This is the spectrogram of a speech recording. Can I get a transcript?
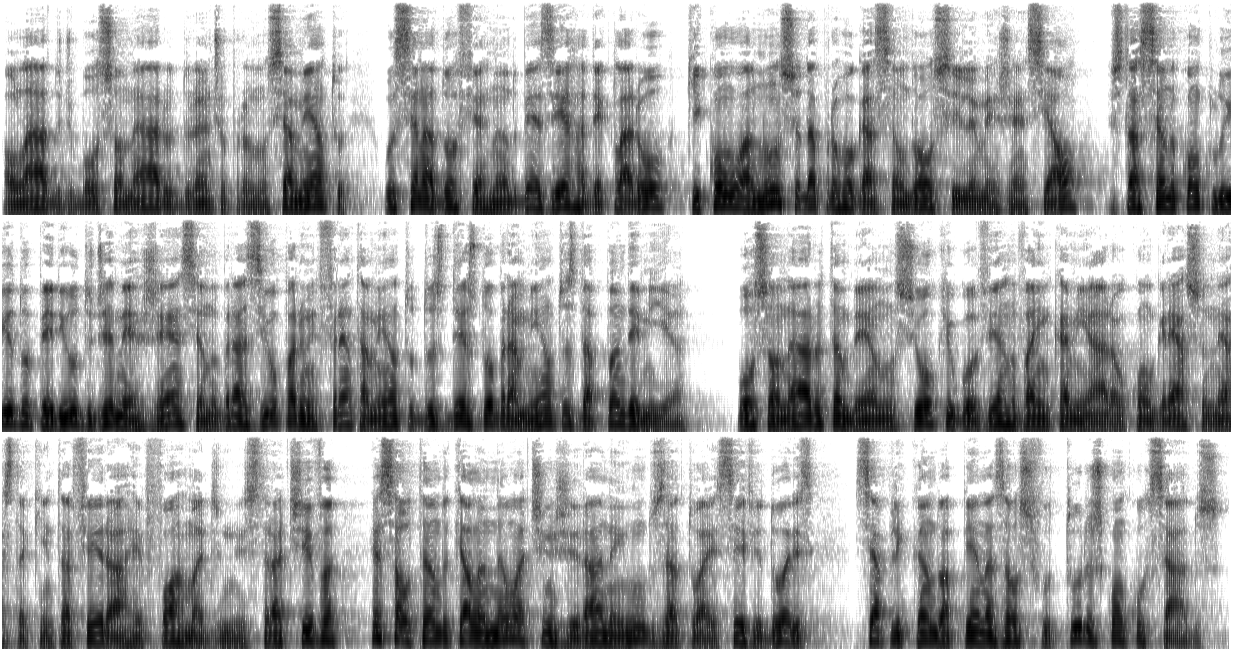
Ao lado de Bolsonaro, durante o pronunciamento, o senador Fernando Bezerra declarou que, com o anúncio da prorrogação do auxílio emergencial, está sendo concluído o período de emergência no Brasil para o enfrentamento dos desdobramentos da pandemia. Bolsonaro também anunciou que o governo vai encaminhar ao Congresso nesta quinta-feira a reforma administrativa, ressaltando que ela não atingirá nenhum dos atuais servidores se aplicando apenas aos futuros concursados.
